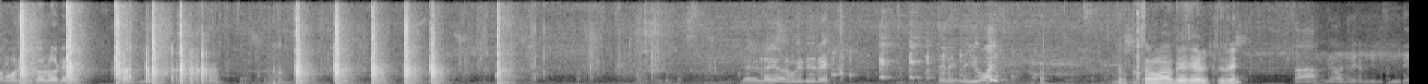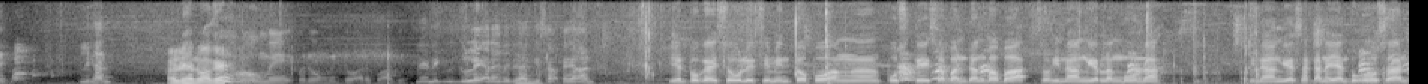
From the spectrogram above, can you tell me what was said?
Kamu rin tulo din eh. Layo-layo ano gini dire? Layo ay. Sa mga gel, dire? Sa dia ada kan Vicente. Lihan. Alihan mga Nih nagugulay aray may lagi sa kayaan. Yan po guys, solid simento po ang ah, poste sa bandang baba. So hinangir lang muna. Hinangir sa kanayan buhusan.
